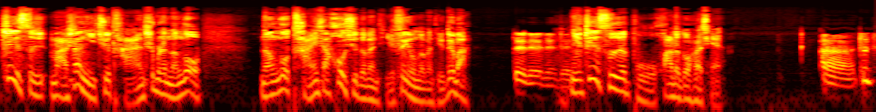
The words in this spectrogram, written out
这次马上你去谈，是不是能够能够谈一下后续的问题、费用的问题，对吧？对对对对。你这次补花了多少钱？呃，这次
